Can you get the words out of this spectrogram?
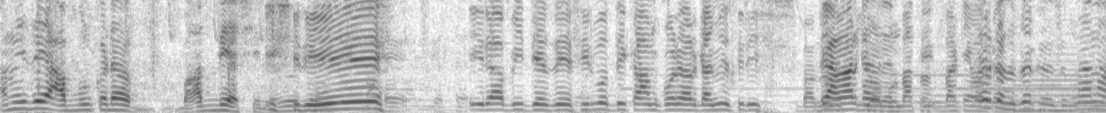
আমি যে আব্বুর কটা ভাত দিয়ে আসি রে! এরা বিদেশে এসির মধ্যে কাম করে আর গামিয়ে সিরিস আমার কাছে এর। না না।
